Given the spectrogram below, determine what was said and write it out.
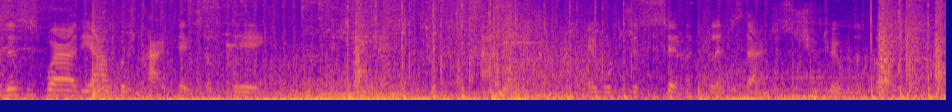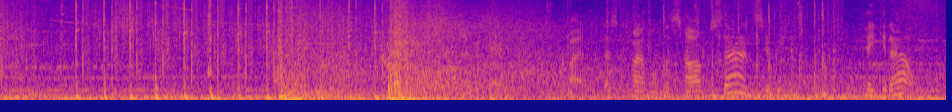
So this is where the ambush tactics of being machine come handy. Able to just sit in the cliffs there and just shoot over the top. There we go. Right, let's climb on this harvester and see if we can take it out.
